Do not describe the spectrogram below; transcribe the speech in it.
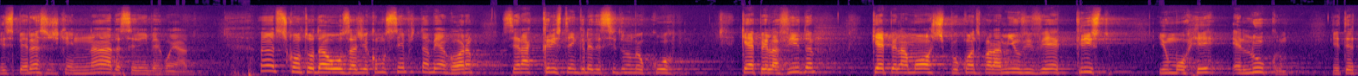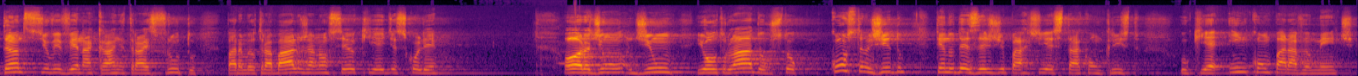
esperança de que nada será envergonhado. Antes, com toda a ousadia, como sempre, também agora, será Cristo engrandecido no meu corpo, quer pela vida, quer pela morte, porquanto para mim o viver é Cristo e o morrer é lucro. Entretanto, se o viver na carne traz fruto para meu trabalho, já não sei o que hei de escolher. Ora, de um, de um e outro lado, estou constrangido, tendo o desejo de partir e estar com Cristo, o que é incomparavelmente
